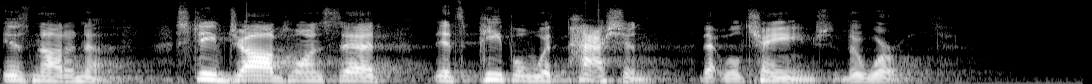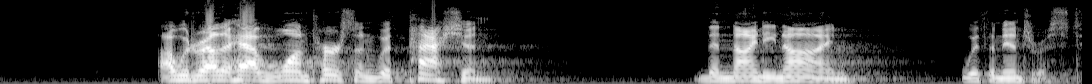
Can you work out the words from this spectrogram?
is not enough. Steve Jobs once said, It's people with passion that will change the world. I would rather have one person with passion than 99 with an interest.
